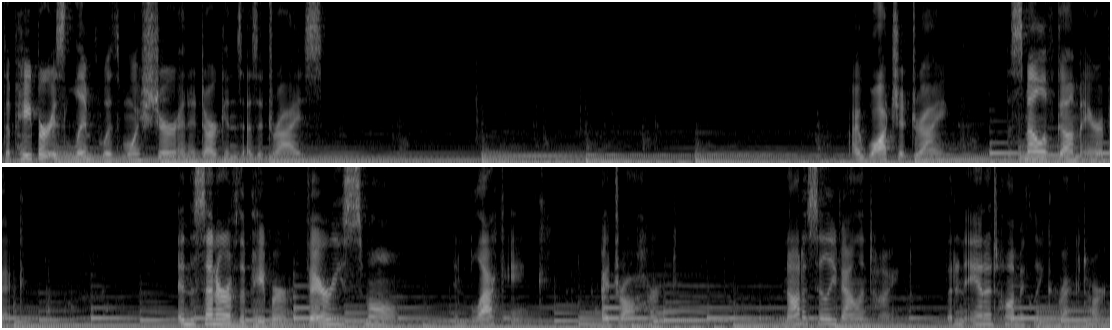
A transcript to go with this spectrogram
The paper is limp with moisture and it darkens as it dries. I watch it drying, the smell of gum arabic. In the center of the paper, very small, in black ink, I draw a heart. Not a silly Valentine, but an anatomically correct heart.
